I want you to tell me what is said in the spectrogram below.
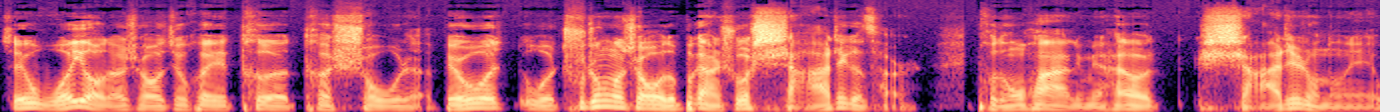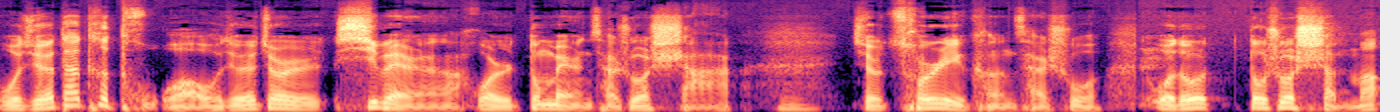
所以我有的时候就会特特收着。比如我我初中的时候，我都不敢说“啥”这个词儿，普通话里面还有“啥”这种东西，我觉得它特土。我觉得就是西北人啊或者东北人才说“啥”，嗯就是村里可能才说，我都都说什么。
